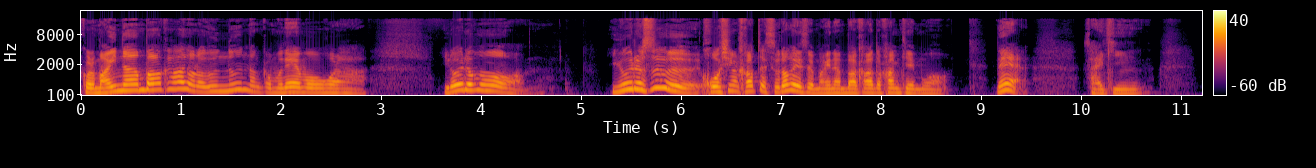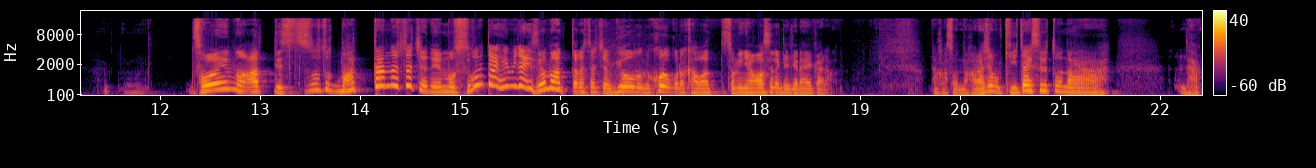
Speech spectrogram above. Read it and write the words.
これマイナンバーカードのうんぬんなんかもね、もうほら、いろいろもう、いろいろすぐ方針が変わったりするわけですよ。マイナンバーカード関係も。ね。最近。そういうのもあって、そうすると、末端の人たちはね、もうすごい大変みたいですよ。末端の人たちは業務がコロコロ変わって、それに合わせなきゃいけないから。なんかそんな話も聞いたりするとな、な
